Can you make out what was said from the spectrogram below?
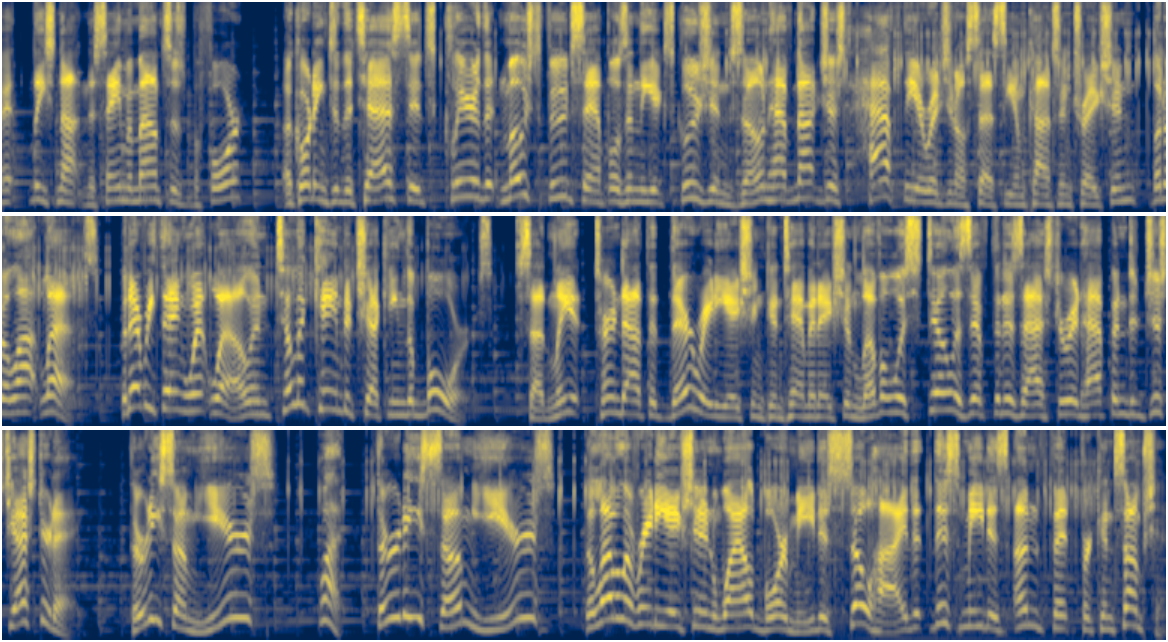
at least not in the same amounts as before. According to the test, it's clear that most food samples in the exclusion zone have not just half the original cesium concentration, but a lot less. But everything went well until it came to checking the boars. Suddenly, it turned out that their radiation contamination level was still as if the disaster had happened just yesterday. 30 some years? What, 30 some years? The level of radiation in wild boar meat is so high that this meat is unfit for consumption.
